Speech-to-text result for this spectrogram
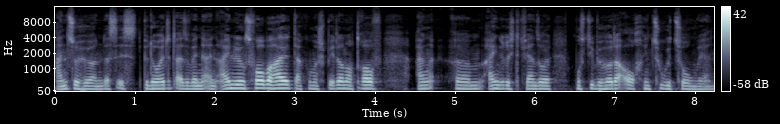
anzuhören. Das ist, bedeutet also, wenn ein Einwilligungsvorbehalt, da kommen wir später noch drauf, an, ähm, eingerichtet werden soll, muss die Behörde auch hinzugezogen werden.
